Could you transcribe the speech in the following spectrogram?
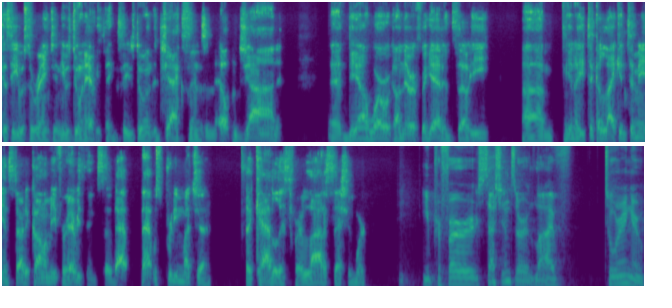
was arranging, he was doing everything. So he was doing the Jacksons and Elton John and, and Dionne Warwick. I'll never forget. And so he, um, you know, he took a liking to me and started calling me for everything. So that that was pretty much a a catalyst for a lot of session work. You prefer sessions or live touring or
